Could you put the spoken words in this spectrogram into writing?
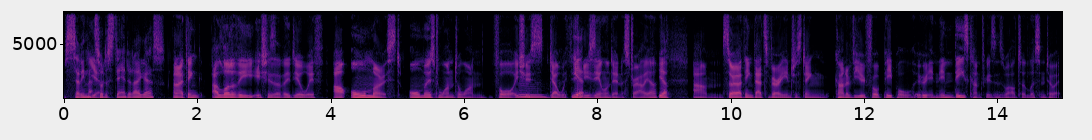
setting that Yeah. sort of standard, I guess. And I think a lot of the issues that they deal with are almost, almost one to one for issues dealt with Yeah. in New Zealand and Australia. Yeah. Um, so I think that's a very interesting kind of view for people who in, in these countries as well to listen to it.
